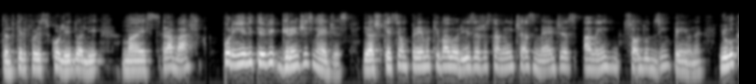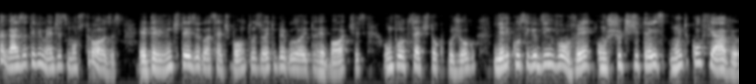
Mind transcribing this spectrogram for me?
Tanto que ele foi escolhido ali mais para baixo porém ele teve grandes médias. E eu acho que esse é um prêmio que valoriza justamente as médias, além só do desempenho, né? E o Luca Garza teve médias monstruosas. Ele teve 23,7 pontos, 8,8 rebotes, 1,7 toco por jogo, e ele conseguiu desenvolver um chute de três muito confiável.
